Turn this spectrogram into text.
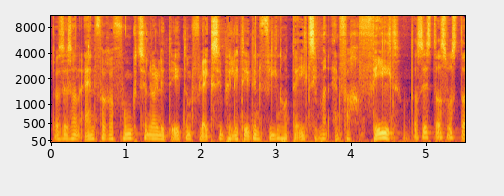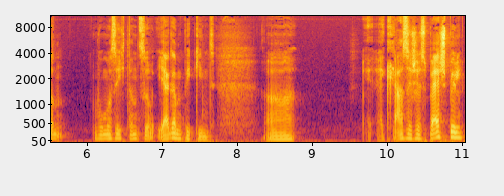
dass es an einfacher Funktionalität und Flexibilität in vielen Hotelzimmern einfach fehlt. Und das ist das, was dann, wo man sich dann zu ärgern beginnt. Äh, ein klassisches Beispiel,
